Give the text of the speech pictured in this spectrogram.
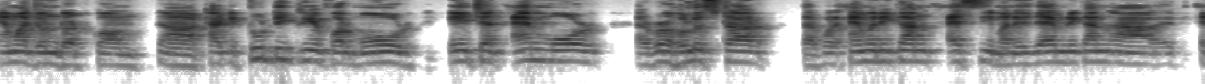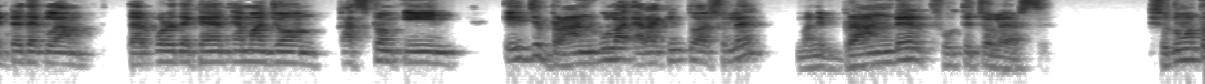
Amazon dot com thirty two degree for more H and M more তারপর হোলস্টার তারপর আমেরিকান এসি মানে যে আমেরিকান এটা দেখলাম, তারপরে দেখেন অ্যামাজন কাস্টম ইন এই যে ব্র্যান্ডগুলা এরা কিন্তু আসলে মানে ব্র্যান্ডের থ্রুতে চলে আসছে। শুধুমাত্র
